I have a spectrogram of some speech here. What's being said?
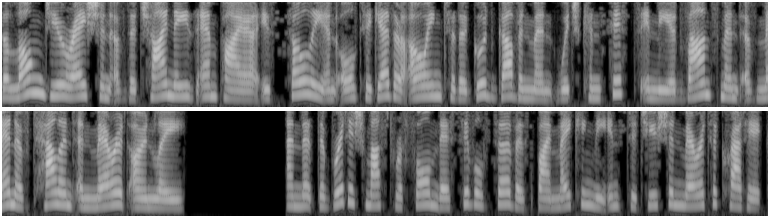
the long duration of the Chinese Empire is solely and altogether owing to the good government which consists in the advancement of men of talent and merit only, and that the British must reform their civil service by making the institution meritocratic.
